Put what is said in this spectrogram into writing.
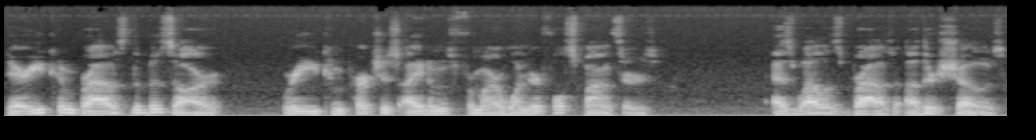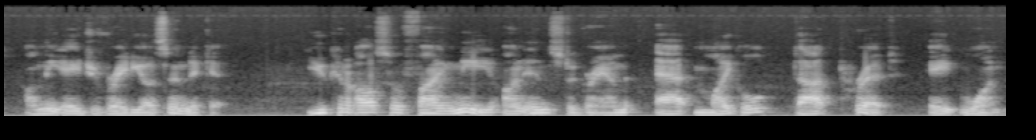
There you can browse the bazaar where you can purchase items from our wonderful sponsors as well as browse other shows on the Age of Radio Syndicate. You can also find me on Instagram at michael.pritt81.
